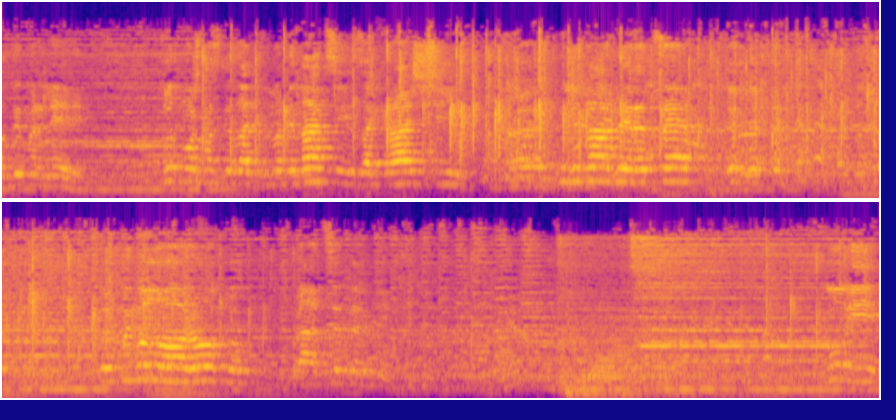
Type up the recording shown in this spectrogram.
Володимир Лєві. Тут можна сказати в номінації за кращий е, кулінарний рецепт минулого року. Брат, це тобі. Ну і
